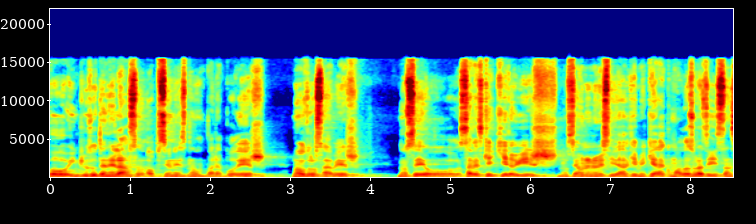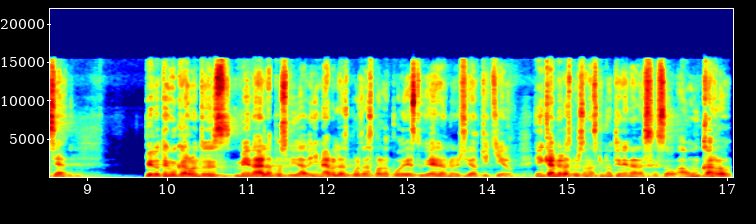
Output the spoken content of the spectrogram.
o incluso tener las opciones, ¿no? Para poder nosotros saber, no sé, o sabes que quiero ir, no sé, a una universidad que me queda como a dos horas de distancia, pero tengo carro, entonces me da la posibilidad y me abre las puertas para poder estudiar en la universidad que quiero. En cambio, las personas que no tienen acceso a un carro,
